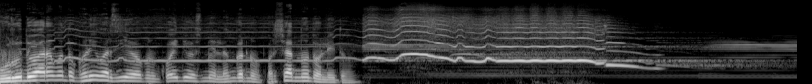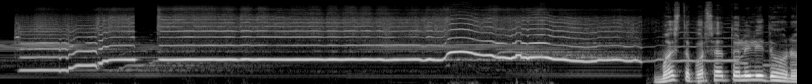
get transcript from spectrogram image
ગુરુદ્વારામાં તો ઘણી વાર જઈએ પણ કોઈ દિવસ મેં લંગરનો પ્રસાદ નહોતો લીધો. મસ્ત પ્રસાદ તો લઈ લીધો અને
